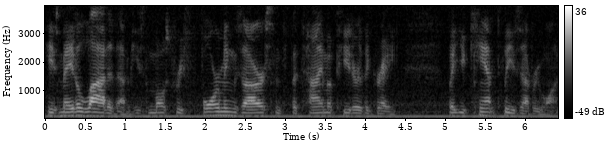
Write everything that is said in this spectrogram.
He's made a lot of them. He's the most reforming czar since the time of Peter the Great. But you can't please everyone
